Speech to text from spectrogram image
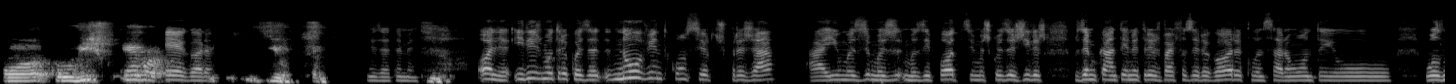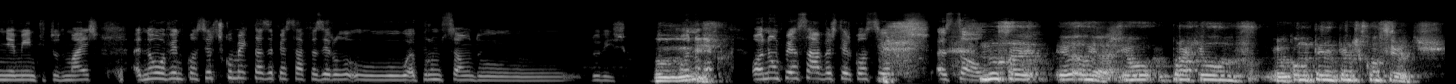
com, com o disco, é agora. É agora. Eu, sim. Exatamente. Sim. Olha, e diz-me outra coisa, não havendo concertos para já, há aí umas, umas, umas hipóteses, umas coisas giras, por exemplo, que a Antena 3 vai fazer agora, que lançaram ontem o, o alinhamento e tudo mais, não havendo concertos, como é que estás a pensar fazer o, o, a promoção do, do disco? Do, ou, não, ou, não, pensavas ter concertos a solo? Não sei, eu, aliás, eu para aquilo, eu como tenho tantos concertos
